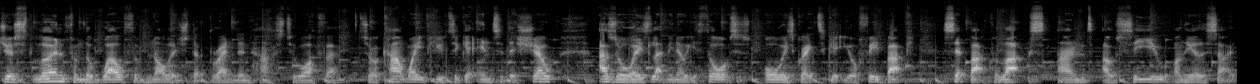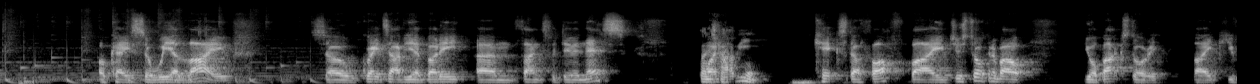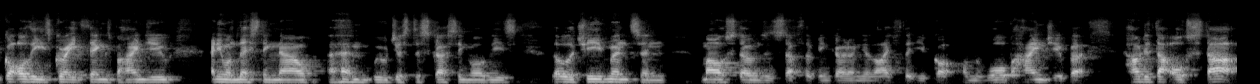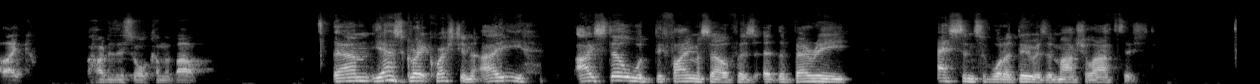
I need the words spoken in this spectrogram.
just learn from the wealth of knowledge that Brendan has to offer. So I can't wait for you to get into this show. As always, let me know your thoughts. It's always great to get your feedback. Sit back, relax, and I'll see you on the other side. Okay, so we are live. So great to have you here, buddy. Um, thanks for doing this. Thanks for having me kick stuff off by just talking about your backstory. Like you've got all these great things behind you. Anyone listening now, um, we were just discussing all these little achievements and milestones and stuff that have been going on in your life that you've got on the wall behind you. But how did that all start? Like, how did this all come about? Um, yes, great question. I I still would define myself as at the very essence of what I do as a martial artist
